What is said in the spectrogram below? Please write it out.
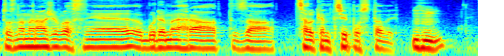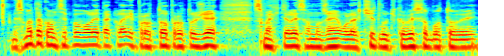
to znamená, že vlastně budeme hrát za celkem tři postavy. Mm-hmm. My jsme to koncipovali takhle i proto, protože jsme chtěli samozřejmě ulehčit Luďkovi Sobotovi,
